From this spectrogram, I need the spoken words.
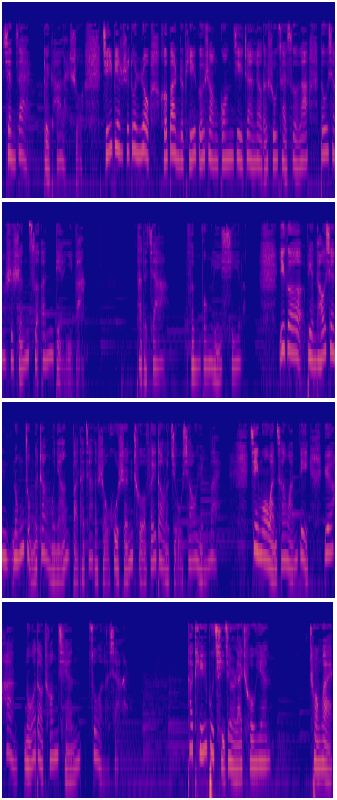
现在对他来说，即便是炖肉和拌着皮革上光记蘸料的蔬菜色拉，都像是神赐恩典一般。他的家分崩离析了，一个扁桃腺脓肿的丈母娘把他家的守护神扯飞到了九霄云外。寂寞晚餐完毕，约翰挪到窗前坐了下来。他提不起劲儿来抽烟，窗外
